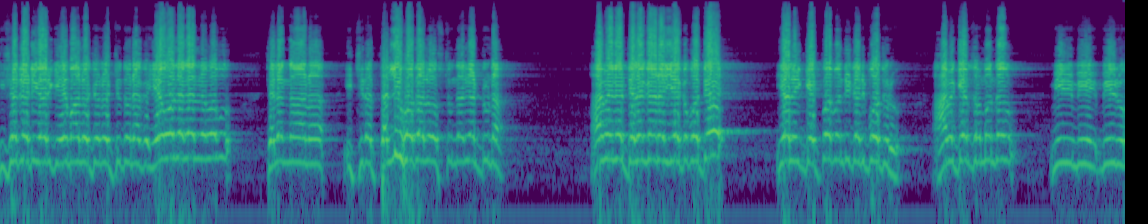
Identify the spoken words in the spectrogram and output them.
కిషన్ రెడ్డి గారికి ఏం ఆలోచన వచ్చిందో నాకు ఏ హోదా కాదురా బాబు? తెలంగాణ ఇచ్చిన తల్లి హోదాలో వస్తుందని అంటున్నా. ఆమెనే తెలంగాణ ఇవ్వకపోతే ఇవాళ ఇంకెక్కువ మంది చనిపోతురు. ఆమెకేం సంబంధం? మీ మీ మీరు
